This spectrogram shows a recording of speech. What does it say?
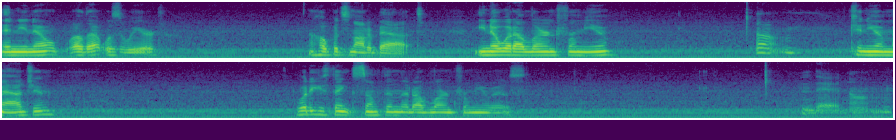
And you know, well, that was weird. I hope it's not a bat. You know what I learned from you? Um, Can you imagine? What do you think something that I've learned from you is? that, um,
